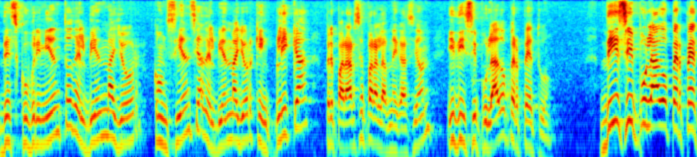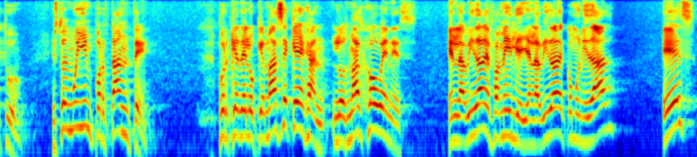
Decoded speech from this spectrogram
descubrimiento del bien mayor, conciencia del bien mayor que implica prepararse para la abnegación y discipulado perpetuo. Discipulado perpetuo. Esto es muy importante, porque de lo que más se quejan los más jóvenes en la vida de familia y en la vida de comunidad es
